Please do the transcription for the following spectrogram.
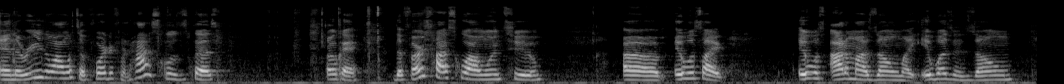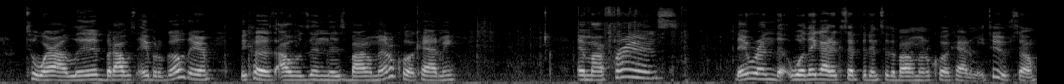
And the reason why I went to four different high schools is because, okay, the first high school I went to, um, it was like, it was out of my zone. Like, it wasn't zone to where I live, but I was able to go there because I was in this biomedical academy. And my friends, they were in the, well, they got accepted into the biomedical academy too. So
